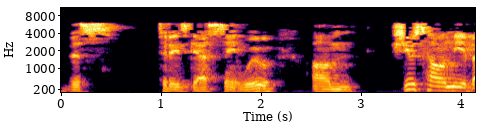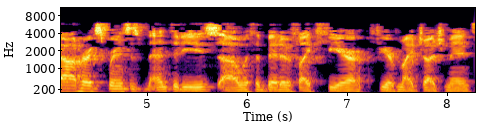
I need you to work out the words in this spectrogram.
this today's guest, Saint Woo, um, she was telling me about her experiences with entities, uh, with a bit of like fear, fear of my judgment.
